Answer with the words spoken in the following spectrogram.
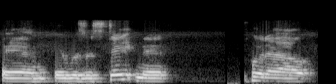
and it was a statement put out,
